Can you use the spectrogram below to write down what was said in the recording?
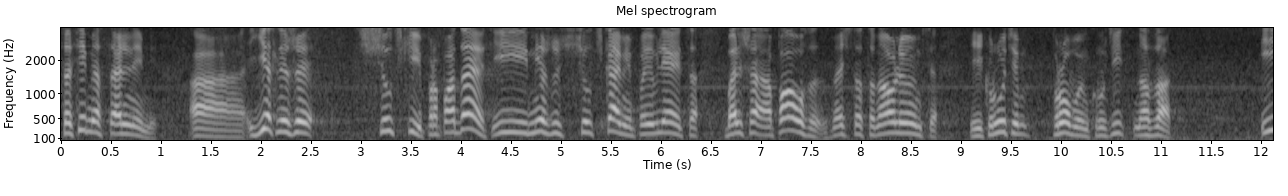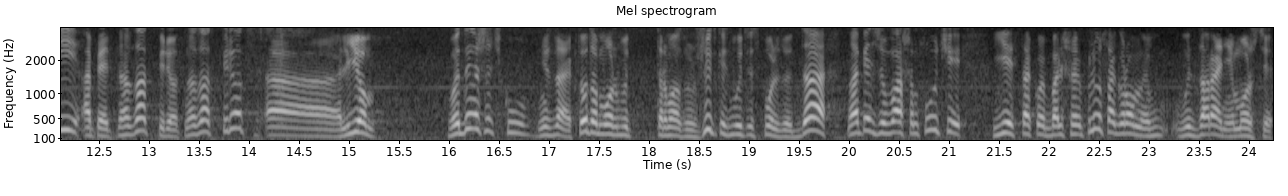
со всеми остальными. А, если же щелчки пропадают и между щелчками появляется большая пауза, значит останавливаемся и крутим, пробуем крутить назад. И опять назад, вперед, назад, вперед. Э, льем ВДшечку, не знаю, кто-то, может быть, тормозную жидкость будет использовать, да, но опять же в вашем случае есть такой большой плюс огромный, вы заранее можете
